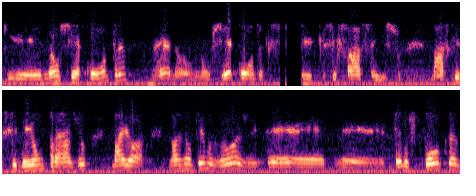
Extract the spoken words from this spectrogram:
que não se é contra, né, não, não se é contra que se, que se faça isso, mas que se dê um prazo maior. Nós não temos hoje, é, é, temos poucas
